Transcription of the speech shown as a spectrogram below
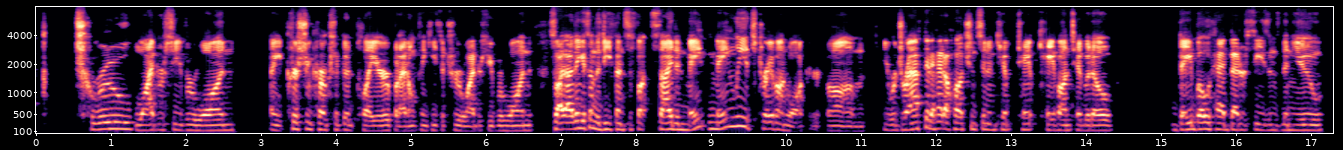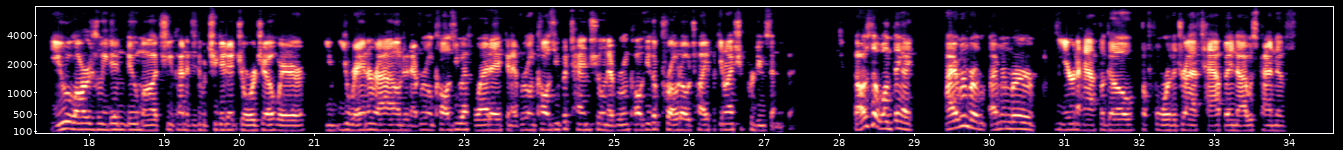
true wide receiver one I mean, Christian Kirk's a good player, but I don't think he's a true wide receiver one. So I, I think it's on the defensive side, and ma- mainly it's Travon Walker. Um, you were drafted ahead of Hutchinson and K- T- Kayvon Thibodeaux. They both had better seasons than you. You largely didn't do much. You kind of did what you did at Georgia, where you, you ran around and everyone calls you athletic and everyone calls you potential and everyone calls you the prototype, but you don't actually produce anything. That was the one thing I I remember I remember year and a half ago before the draft happened, I was kind of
